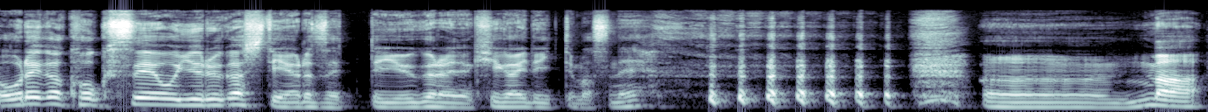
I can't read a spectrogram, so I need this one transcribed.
俺が国政を揺るがしてやるぜっていうぐらいの気概で言ってますね。うん、まあ、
